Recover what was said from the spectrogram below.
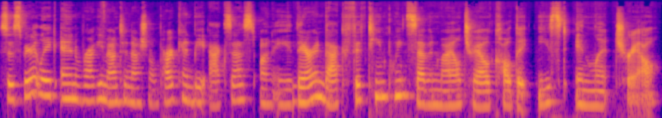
So, Spirit Lake and Rocky Mountain National Park can be accessed on a there and back 15.7 mile trail called the East Inlet Trail.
